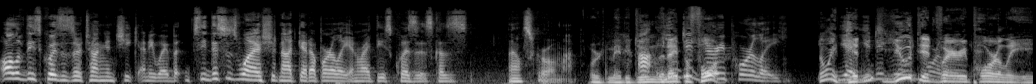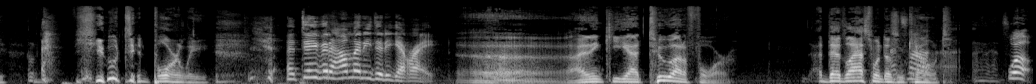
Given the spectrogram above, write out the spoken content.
All of these quizzes are tongue in cheek anyway, but see, this is why I should not get up early and write these quizzes because I'll screw them up. Or maybe do Uh, them the you night did before. very poorly. no, I Yeah, didn't. did You really did very poorly. you did poorly. Uh, David, how many did he get right? I think he got two out of four. That last one doesn't not- count. Well,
